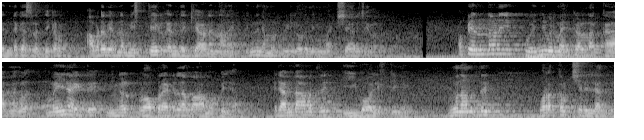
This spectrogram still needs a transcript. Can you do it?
എന്തൊക്കെ ശ്രദ്ധിക്കണം? അവിടെ വരുന്ന മിസ്റ്റേക്ക് എന്തൊക്കെയാണെന്നാണ് ഇന്ന് നമ്മൾ വീഡിയോയിലൂടെ നിങ്ങളുമായി ഷെയർ ചെയ്യുന്നത്. അപ്പോൾ എന്താണ് ഈ കുഴഞ്ഞു വീട് മരിക്കാനുള്ള കാരണങ്ങൾ? മെയിനായിട്ട് നിങ്ങൾ പ്രോപ്പറായിട്ടുള്ള വാമപ്പ് ഇല്ല. രണ്ടാമത് ഈഗോ ലിഫ്റ്റിങ് മൂന്നാമത് ഉറക്കം ശരിയില്ലാത്തത്.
